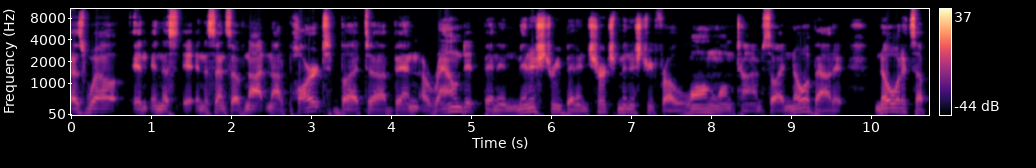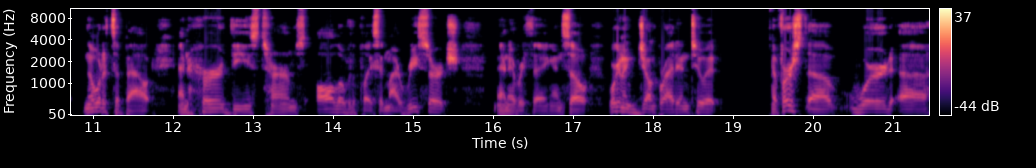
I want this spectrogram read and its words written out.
as well in, in this in the sense of not not a part, but uh, been around it, been in ministry, been in church ministry for a long, long time. So I know about it, know what it's up, know what it's about, and heard these terms all over the place in my research and everything. And so we're going to jump right into it. The first uh, word uh,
